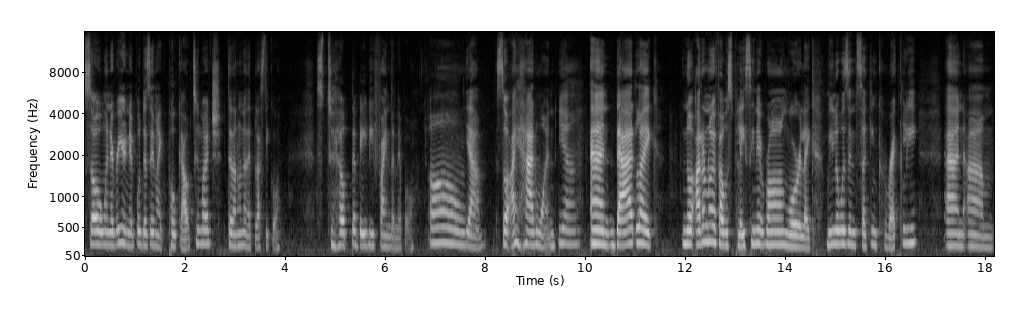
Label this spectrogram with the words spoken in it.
So whenever your nipple doesn't like poke out too much, te dan una de plástico to help the baby find the nipple. Oh. Yeah. So I had one Yeah. and that like no, I don't know if I was placing it wrong or like Milo wasn't sucking correctly and um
